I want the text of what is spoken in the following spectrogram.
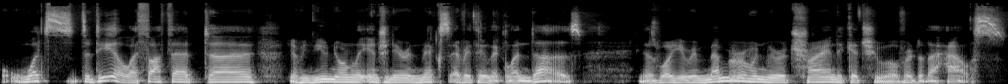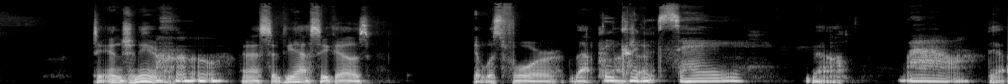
what's the deal? I thought that, uh, I mean, you normally engineer and mix everything that Glen does. He goes, well, you remember when we were trying to get you over to the house to engineer? Oh. And I said, yes. He goes, it was for that They couldn't say. No. Wow. Yeah.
